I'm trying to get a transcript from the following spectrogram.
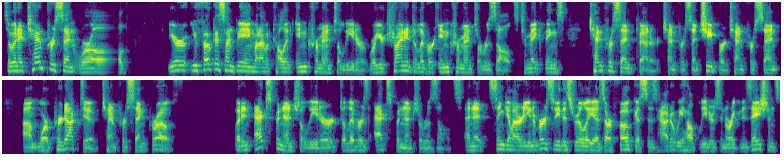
So in a 10% world, you're, you focus on being what I would call an incremental leader, where you're trying to deliver incremental results to make things 10% better, 10% cheaper, 10% um, more productive, 10% growth. But an exponential leader delivers exponential results. And at Singularity University, this really is our focus is how do we help leaders and organizations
